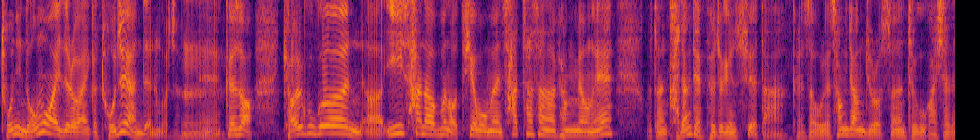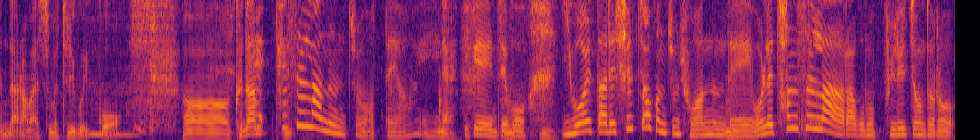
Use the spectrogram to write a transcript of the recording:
돈이 너무 많이 들어가니까 도저히 안 되는 거죠. 음. 예, 그래서 결국은 어, 이 산업은 어떻게 보면 4차 산업혁명의 어떤 가장 대표적인 수혜다. 그래서 우리가 성장주로서는 들고 가셔야 된다라는 말씀을 드리고 있고, 어, 그 다음. 테, 테슬라는 좀 어때요? 이, 네. 게 이제 뭐 2월 달에 실적은 좀 좋았는데 원래 천슬라라고 뭐 불릴 정도로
